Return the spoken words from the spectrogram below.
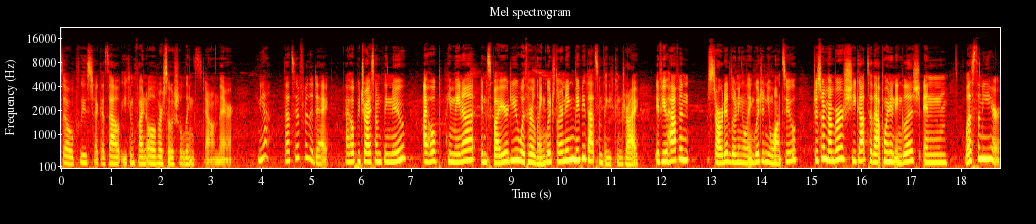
So please check us out. You can find all of our social links down there. And yeah, that's it for the day. I hope you try something new. I hope Jimena inspired you with her language learning. Maybe that's something you can try. If you haven't started learning a language and you want to, just remember she got to that point in English in less than a year.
